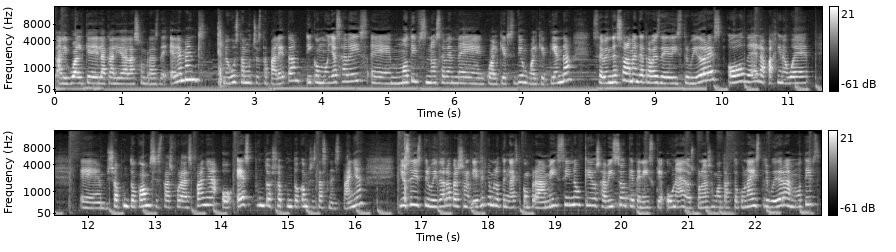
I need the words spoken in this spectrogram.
al igual que la calidad de las sombras de Element. Me gusta mucho esta paleta y como ya sabéis, eh, Motives no se vende en cualquier sitio, en cualquier tienda, se vende solamente a través de distribuidores o de la página web eh, shop.com si estás fuera de España o es.shop.com si estás en España. Yo soy distribuidora, pero eso no quiere decir que me lo tengáis que comprar a mí, sino que os aviso que tenéis que una de dos poneros en contacto con una distribuidora de Motives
